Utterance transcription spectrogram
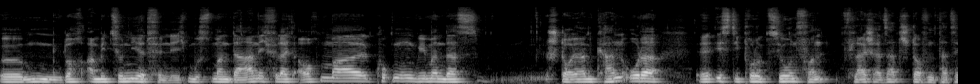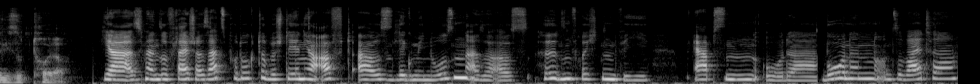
ähm, doch ambitioniert, finde ich. Muss man da nicht vielleicht auch mal gucken, wie man das steuern kann? Oder ist die Produktion von Fleischersatzstoffen tatsächlich so teuer? Ja, also ich meine, so Fleischersatzprodukte bestehen ja oft aus Leguminosen, also aus Hülsenfrüchten wie Erbsen oder Bohnen und so weiter.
